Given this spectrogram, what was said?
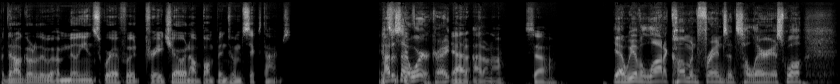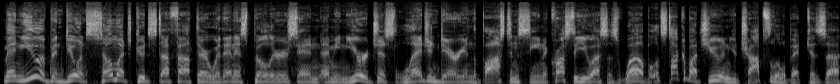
But then I'll go to the a million square foot trade show and I'll bump into him six times. How does that work, right? Yeah, I don't know. So Yeah, we have a lot of common friends. And it's hilarious. Well, man, you have been doing so much good stuff out there with NS Builders. And I mean, you're just legendary in the Boston scene across the US as well. But let's talk about you and your chops a little bit because uh,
